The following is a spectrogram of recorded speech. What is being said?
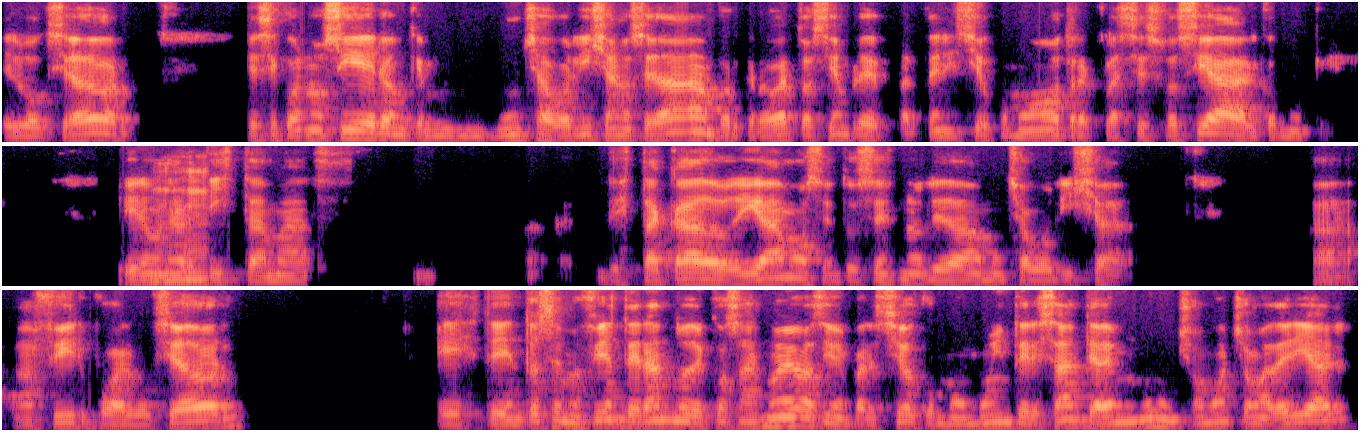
del boxeador, que se conocieron, que mucha bolilla no se daban, porque Roberto siempre perteneció como a otra clase social, como que era un artista más destacado, digamos, entonces no le daba mucha bolilla a, a Firpo, al boxeador. Este, entonces me fui enterando de cosas nuevas y me pareció como muy interesante, hay mucho, mucho material.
